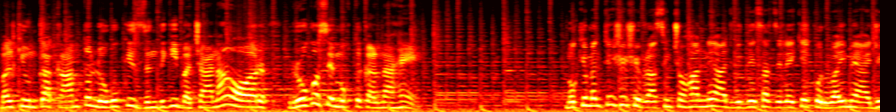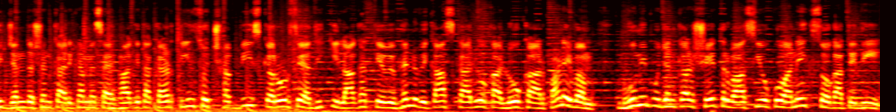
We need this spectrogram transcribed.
बल्कि उनका काम तो लोगों की ज़िंदगी बचाना और रोगों से मुक्त करना है। मुख्यमंत्री श्री शिवराज सिंह चौहान ने आज विदिशा ज़िले के कुरवाई में आयोजित जन दर्शन कार्यक्रम में सहभागिता कर 326 करोड़ से अधिक की लागत के विभिन्न विकास कार्यों का लोकार्पण एवं भूमि पूजन कर क्षेत्रवासियों को अनेक सौगातें दी।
